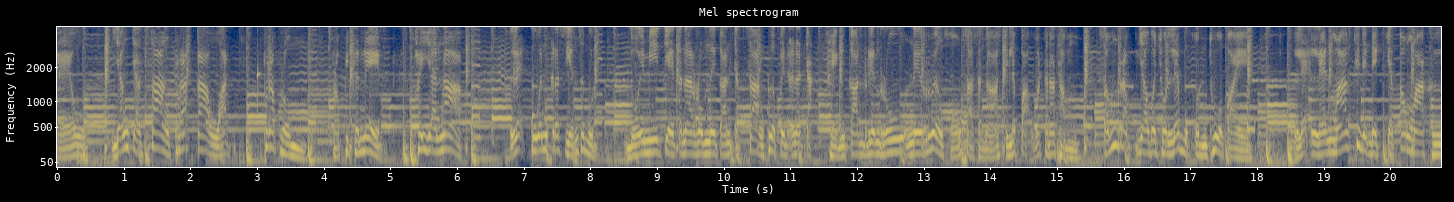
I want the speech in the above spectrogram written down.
แล้ว ยังจะสร้างพระเก้าวัด พระพรหมพระพิฆเนศพญานาค และกวนกระเกษียนสมุทรโดยมีเจตนารมณ์ในการจัดสร้างเพื่อเป็นอาณาจักรแห่งการเรียนรู้ในเรื่องของศาสนาศิลปะวัฒนธรรมสำหรับเยาวชนและบุคคลทั่วไป และแลนด์มาร์คที่เด็กๆ จะต้องมาคือ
